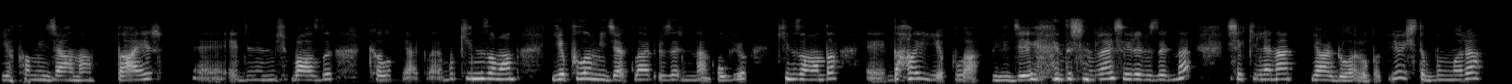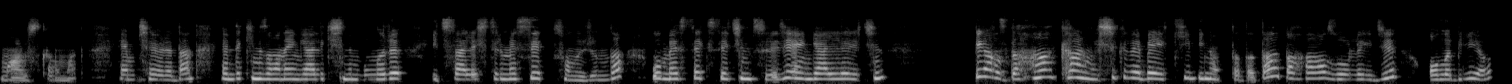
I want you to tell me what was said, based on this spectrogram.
yapamayacağına dair edinilmiş bazı kalıp yargılar. Bu kimi zaman yapılamayacaklar üzerinden oluyor. Kimi zaman da e, daha iyi yapılabileceği düşünülen şeyler üzerinden şekillenen yargılar olabiliyor. İşte bunlara maruz kalmak hem çevreden hem de kimi zaman engelli kişinin bunları içselleştirmesi sonucunda bu meslek seçim süreci engelliler için biraz daha karmaşık ve belki bir noktada da daha zorlayıcı olabiliyor.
